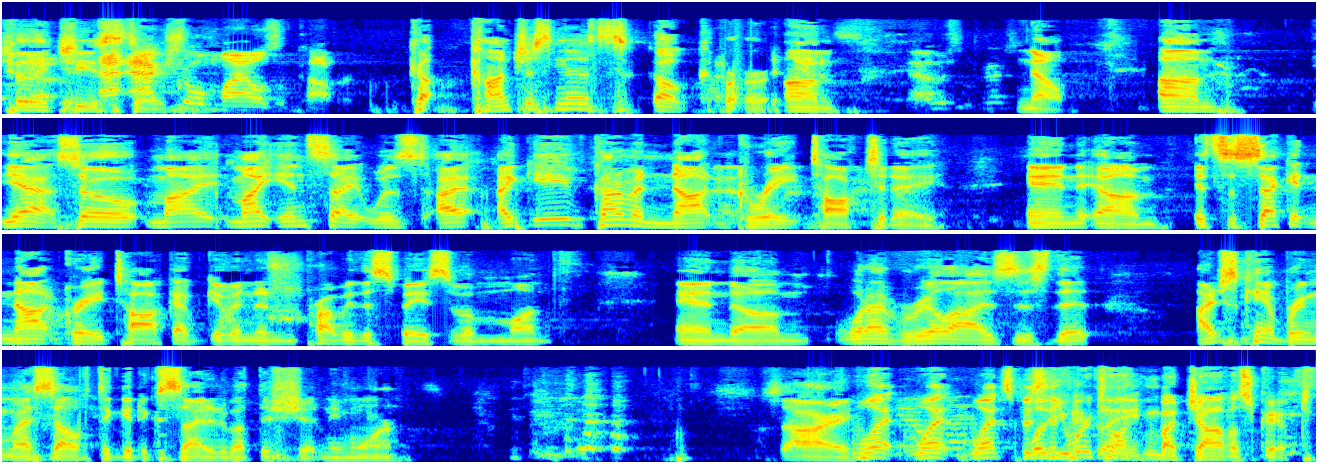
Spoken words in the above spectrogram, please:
Philly A- cheesesteak. actual miles of copper. Co- consciousness oh copper um no um yeah so my my insight was i i gave kind of a not great talk today. And um it's the second not great talk i've given in probably the space of a month. And um what i've realized is that i just can't bring myself to get excited about this shit anymore. Sorry. What what what specifically? Well, you were talking about JavaScript.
